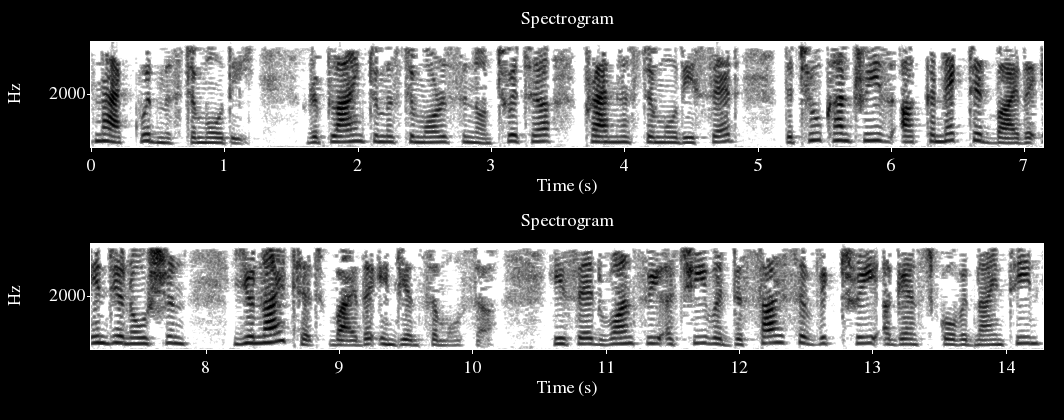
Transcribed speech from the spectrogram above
snack with Mr. Modi. Replying to Mr. Morrison on Twitter, Prime Minister Modi said, the two countries are connected by the Indian Ocean, united by the Indian samosa. He said once we achieve a decisive victory against COVID-19,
